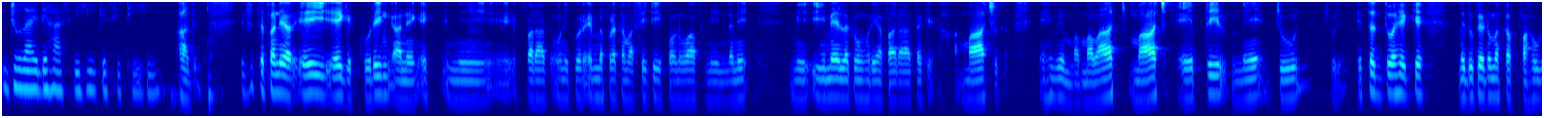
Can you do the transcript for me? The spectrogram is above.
july dehas vihi ke sitini ad ඉතින් තපන්ඩියර් ඒ ඒගේ කුරින් අනේ මේ පරාත් උනිකුර එම්ම ප්‍රථම සිටි ෆොනුවා මින්නනි මේ ඊමේල් එකකුන් හරිය පරාතක මාචුක එහිම මාච් මාච් ඒප්‍රීල් මේ ජූන් ජුල එතද්දුව හෙක්කෙ මෙදුකෙඩුමක පහුග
